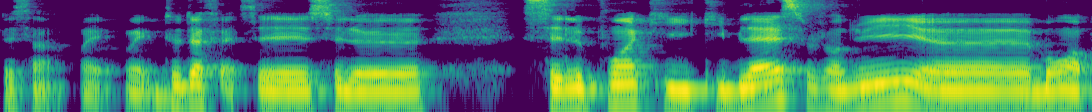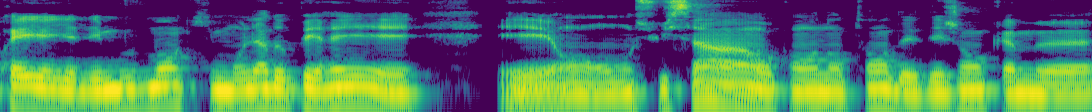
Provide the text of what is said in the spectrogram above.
C'est ça, oui, oui, tout à fait. C'est le, c'est le point qui, qui blesse aujourd'hui. Euh, bon, après, il y a des mouvements qui m'ont l'air d'opérer et, et on, on, suit ça hein, quand on entend des, des gens comme euh,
